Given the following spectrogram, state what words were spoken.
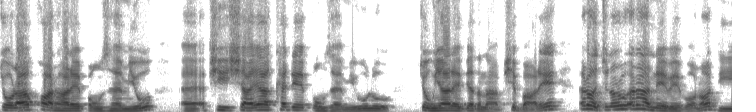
ကြော်သားခွာထားတဲ့ပုံစံမျိုးအဲအဖြေရှာရခက်တဲ့ပုံစံမျိုးလို့ကြုံရတဲ့ပြဿနာဖြစ်ပါတယ်အဲ့တော့ကျွန်တော်တို့အဲ့ဒါနဲ့ပဲပေါ့နော်ဒီ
